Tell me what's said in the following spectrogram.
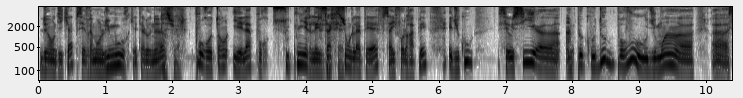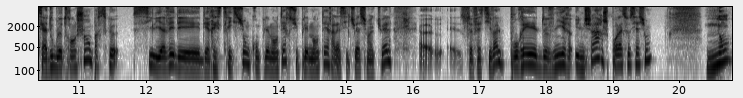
de handicap, c'est vraiment l'humour qui est à l'honneur. Pour autant, il est là pour soutenir les actions de l'APF, ça il faut le rappeler. Et du coup, c'est aussi euh, un peu coup double pour vous, ou du moins euh, euh, c'est à double tranchant parce que s'il y avait des, des, restrictions complémentaires, supplémentaires à la situation actuelle, ce festival pourrait devenir une charge pour l'association? Non,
